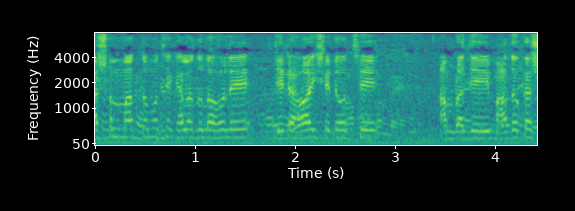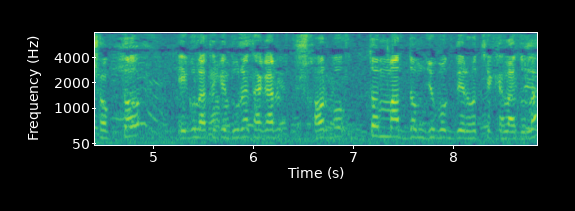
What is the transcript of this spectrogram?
আসল মাধ্যম হচ্ছে খেলাধুলা হলে যেটা হয়, সেটা হচ্ছে আমরা যে মাদকাসক্ত এগুলা থেকে দূরে থাকার সর্বোত্তম মাধ্যম যুবকদের হচ্ছে খেলাধুলা।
